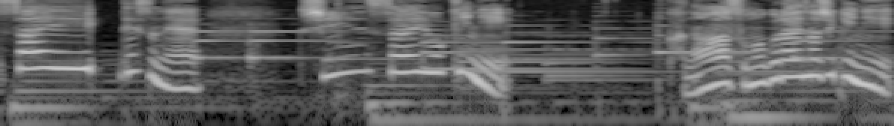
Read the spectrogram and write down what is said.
災ですね、震災を機に、かな、そのぐらいの時期に、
